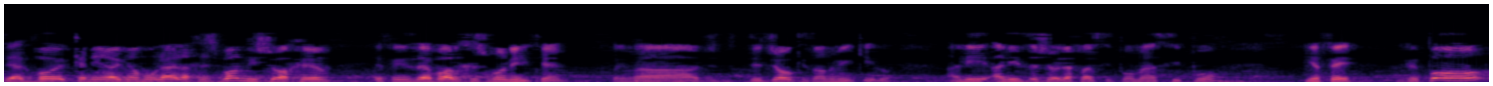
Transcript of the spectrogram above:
זה יבוא כנראה גם אולי לחשבון מישהו אחר, לפעמים זה יבוא על חשבוני, כן. לפעמים ה- the joke is on me, כאילו. אני, אני זה שהולך להפסיד פה מהסיפור. יפה. ופה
